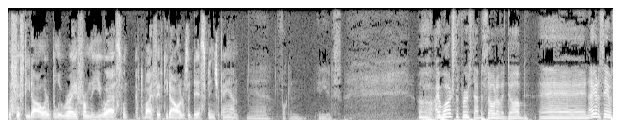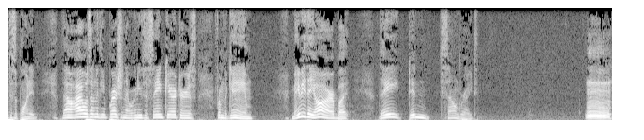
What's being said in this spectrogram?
the fifty dollar Blu-ray from the U.S. when they have to buy fifty dollars a disc in Japan. Yeah, fucking idiots. I watched the first episode of it dubbed, and I gotta say I was disappointed. Now, I was under the impression they were gonna use the same characters from the game. Maybe they are, but they didn't sound right. Mm,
